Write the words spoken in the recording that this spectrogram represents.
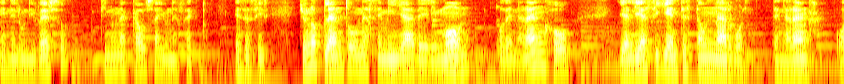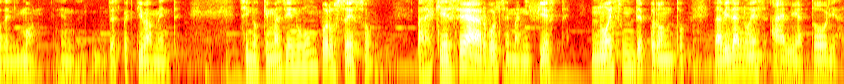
en el universo tiene una causa y un efecto. Es decir, yo no planto una semilla de limón o de naranjo y al día siguiente está un árbol de naranja o de limón respectivamente, sino que más bien hubo un proceso para que ese árbol se manifieste no es un de pronto, la vida no es aleatoria,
